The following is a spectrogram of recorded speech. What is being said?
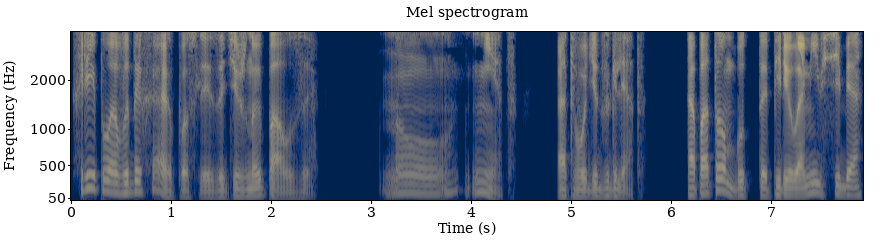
Хрипло выдыхаю после затяжной паузы. Ну, нет. Отводит взгляд. А потом, будто переломив себя,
